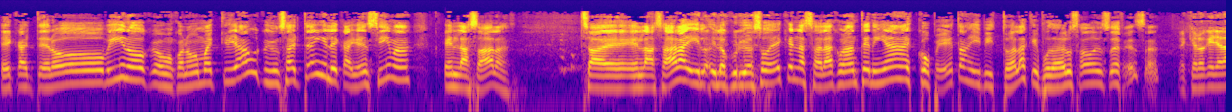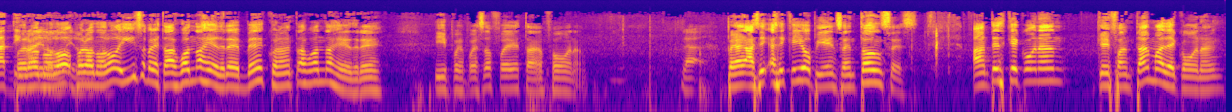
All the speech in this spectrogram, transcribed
el cartero vino como con un malcriado con un sartén y le cayó encima en la sala o sea, eh, en la sala, y lo, y lo curioso es que en la sala Conan tenía escopetas y pistolas que pudo haber usado en su defensa. Es que lo que ella lastima Pero no, lo- pero no lo hizo porque estaba jugando ajedrez, ¿ves? Conan estaba jugando ajedrez. Y pues, pues eso fue, estaba enfogonado. La- Pero así, así que yo pienso, entonces, antes que Conan, que el fantasma de Conan,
